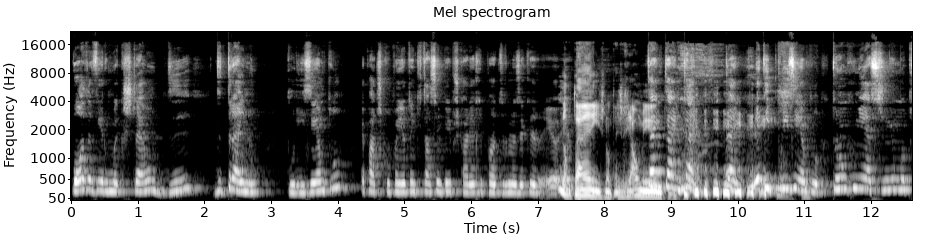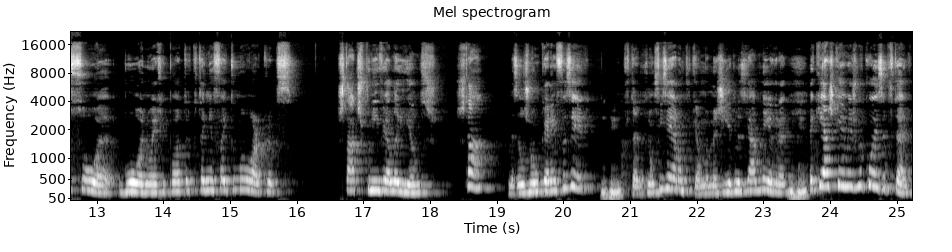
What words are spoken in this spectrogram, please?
Pode haver uma questão de, de treino. Por exemplo. Epá, desculpem, eu tenho que estar sempre a ir buscar Harry Potter, mas é que. Eu, não tens, não tens realmente. Tem, tem, tem, tem. É tipo, por exemplo, tu não conheces nenhuma pessoa boa no Harry Potter que tenha feito uma Horcrux. Está disponível a eles? Está mas eles não o querem fazer. Uhum. Portanto, não fizeram, porque é uma magia demasiado negra. Uhum. Aqui acho que é a mesma coisa. Portanto,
